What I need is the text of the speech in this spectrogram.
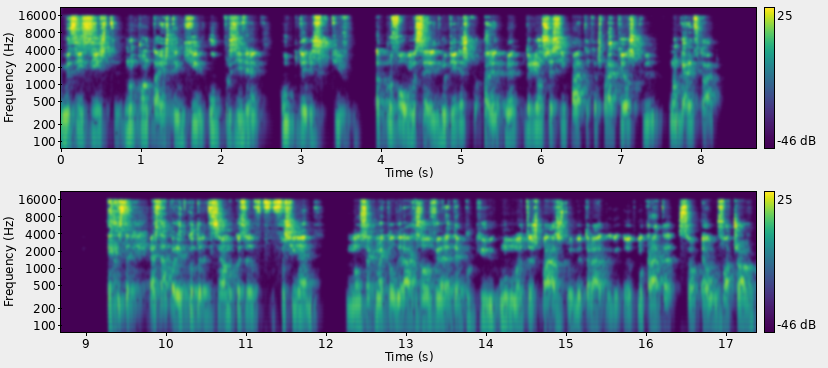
mas existe num contexto em que o Presidente, o Poder Executivo, aprovou uma série de medidas que aparentemente poderiam ser simpáticas para aqueles que não querem votar. Esta, esta aparente contradição é uma coisa fascinante. Não sei como é que ele irá resolver, até porque uma das bases do eleitorado democrata é o voto jovem.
